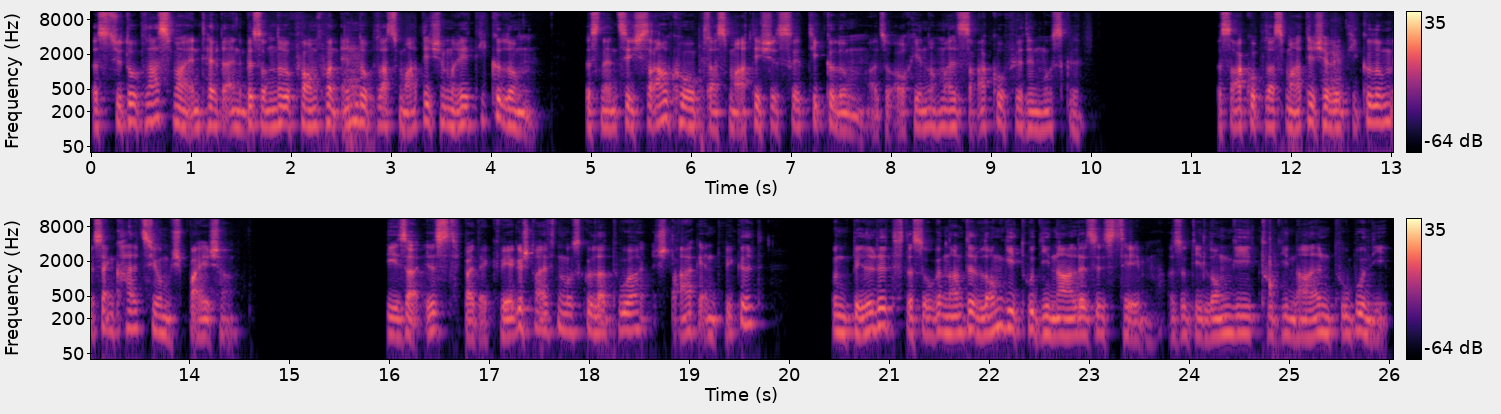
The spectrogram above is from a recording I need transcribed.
Das Zytoplasma enthält eine besondere Form von endoplasmatischem Retikulum. Das nennt sich sarkoplasmatisches Retikulum, also auch hier nochmal Sarko für den Muskel. Das sarkoplasmatische Retikulum ist ein Calciumspeicher. Dieser ist bei der quergestreiften Muskulatur stark entwickelt und bildet das sogenannte longitudinale System, also die longitudinalen Tubuli.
